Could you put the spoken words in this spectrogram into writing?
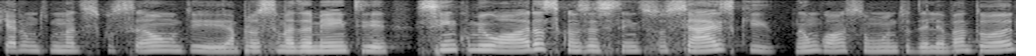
que era uma discussão de aproximadamente 5 mil horas com os assistentes sociais, que não gostam muito do elevador.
